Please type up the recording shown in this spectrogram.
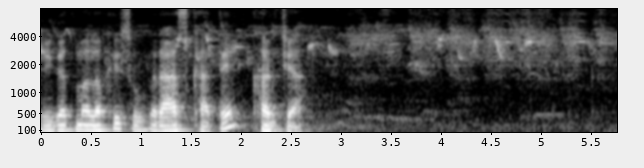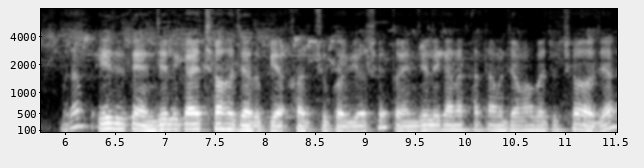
વિગતમાં લખીશું. રાસ ખાતે ખર્ચા. બરાબર? એ જ રીતે એન્જેલિકાએ છ હજાર રૂપિયા ખર્ચ ચૂકવ્યો છે. તો એન્જેલિકાના ખાતામાં જમા બાજુ છ હજાર.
